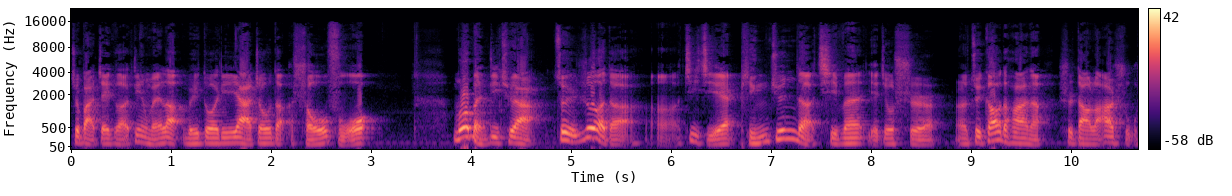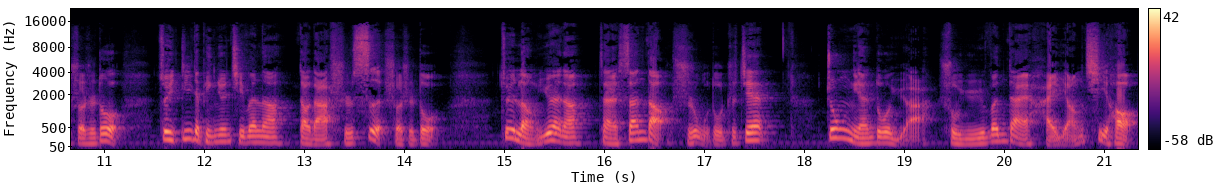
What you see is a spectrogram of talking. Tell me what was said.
就把这个定为了维多利亚州的首府。墨尔本地区啊，最热的呃季节，平均的气温也就是呃最高的话呢，是到了二十五摄氏度；最低的平均气温呢，到达十四摄氏度。最冷月呢，在三到十五度之间。终年多雨啊，属于温带海洋气候，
